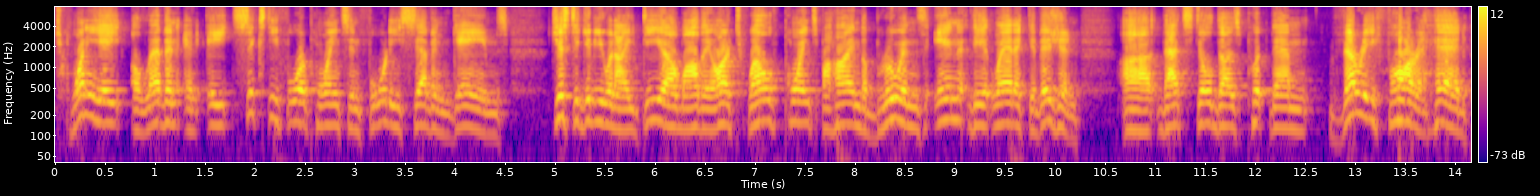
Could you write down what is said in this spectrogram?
28, 11, and 8, 64 points in 47 games. Just to give you an idea, while they are 12 points behind the Bruins in the Atlantic Division, uh, that still does put them very far ahead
